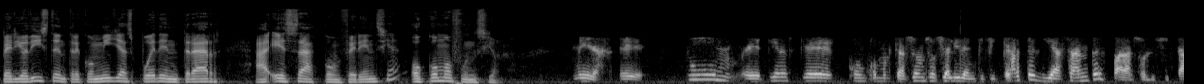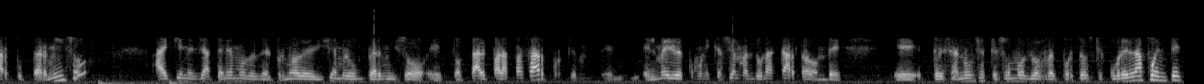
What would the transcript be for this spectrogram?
periodista, entre comillas, puede entrar a esa conferencia o cómo funciona? Mira, eh, tú eh, tienes que con comunicación social identificarte días antes para solicitar tu permiso. Hay quienes ya tenemos desde el primero de diciembre un permiso eh, total para pasar porque el, medio de comunicación mandó una carta donde eh, pues anuncia que somos los reporteros que cubren la fuente,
